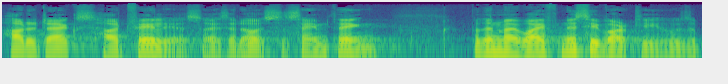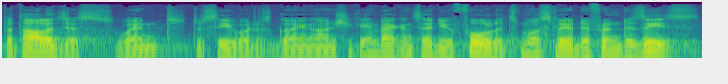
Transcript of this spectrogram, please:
heart attacks, heart failure. So I said, Oh, it's the same thing. But then my wife, Nissi Varki, who's a pathologist, went to see what was going on. She came back and said, You fool, it's mostly a different disease.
